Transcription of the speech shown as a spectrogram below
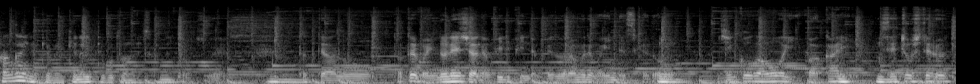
考えなければいけないってことなんですよね。そうですねだってあの例えばインドネシアでもフィリピンでもベトナムでもいいんですけど、うん。人口が多い若い、うん。成長してるって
